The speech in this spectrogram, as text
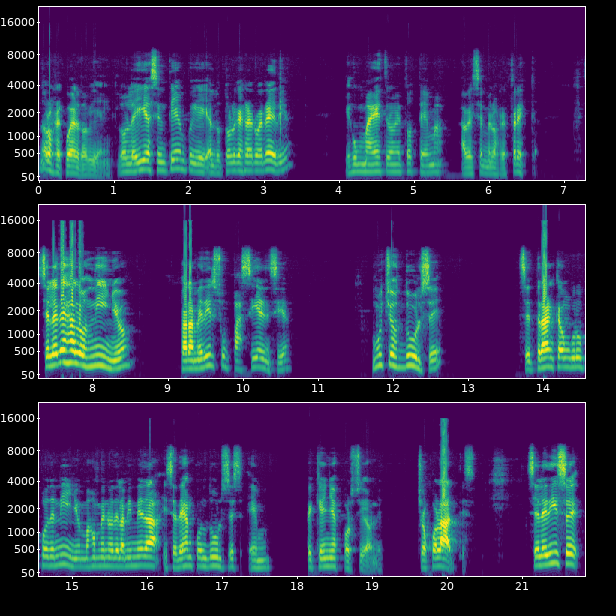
No lo recuerdo bien. Lo leí hace un tiempo y el doctor Guerrero Heredia, que es un maestro en estos temas, a veces me lo refresca. Se le deja a los niños para medir su paciencia muchos dulces. Se tranca un grupo de niños más o menos de la misma edad y se dejan con dulces en pequeñas porciones, chocolates. Se le dice,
